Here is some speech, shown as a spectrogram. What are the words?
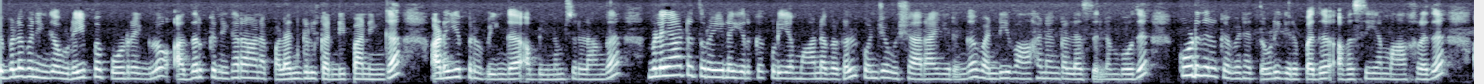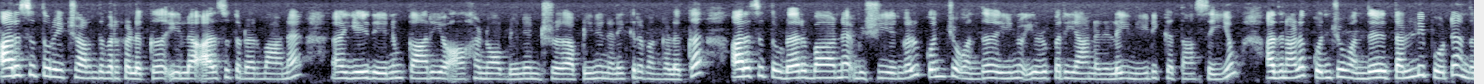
எவ்வளவு நீங்கள் உழைப்பை போடுறீங்களோ அதற்கு நிகரான பலன்கள் கண்டிப்பாக நீங்கள் அடையப்பெறுவீங்க அப்படின்னு சொல்லலாங்க. விளையாட்டுத்துறையில் இருக்கக்கூடிய மாணவர்கள் கொஞ்சம் உஷாராக இருங்க. வண்டி வாகனங்களில் செல்லும்போது கூடுதல் கவனத்தோடு இருப்பது அவசியமாகிறது. அரசு துறை சார்ந்தவர்களுக்கு இல்லை அரசு தொடர்பான ஏதேனும் காரியம் ஆகணும் அப்படின்னு அப்படின்னு நினைக்கிறவங்களுக்கு அரசு தொடர்பான விஷயங்கள் கொஞ்சம் கொஞ்சம் வந்து இன்னும் இழுபறியான நிலை நீடிக்கத்தான் செய்யும். அதனால் கொஞ்சம் வந்து தள்ளி போட்டு அந்த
